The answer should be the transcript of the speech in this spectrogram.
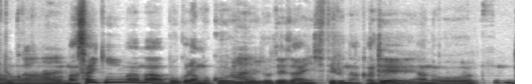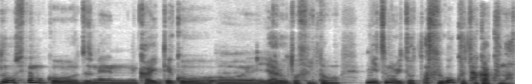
織とか、はい、まあ、最近はまあ僕らもこういろいろデザインしてる中で、はい、あのどうしてもこう図面書いてこうやろうとすると見積もりとったらすごく高くなっ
